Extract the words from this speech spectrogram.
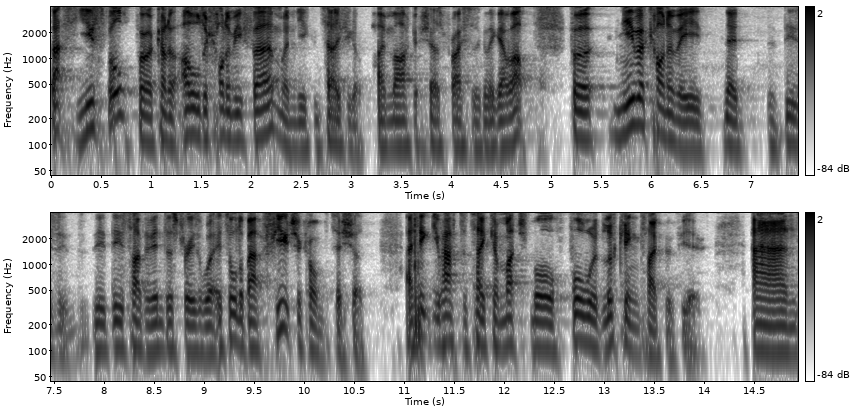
That's useful for a kind of old economy firm when you can tell if you've got high market shares, prices are going to go up. For new economy, you know, these these type of industries where it's all about future competition I think you have to take a much more forward-looking type of view. And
